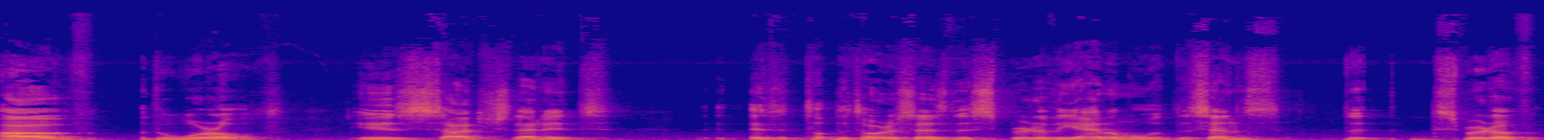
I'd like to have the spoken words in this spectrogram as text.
of the world is such that it, as the Torah says, the spirit of the animal descends. The, the spirit of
